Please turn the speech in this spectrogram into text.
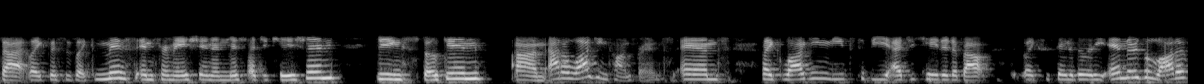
that like this is like misinformation and miseducation being spoken um, at a logging conference and like logging needs to be educated about like sustainability and there's a lot of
